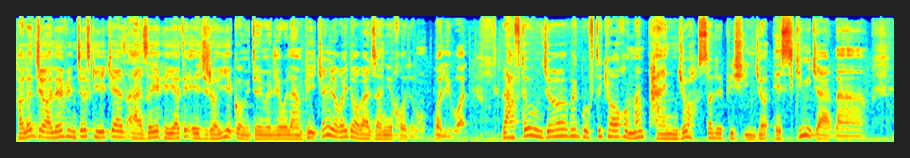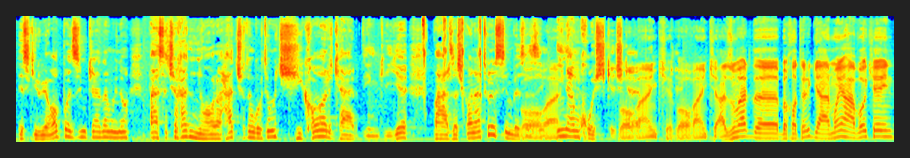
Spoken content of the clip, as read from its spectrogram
حالا جالب اینجاست که یکی از اعضای هیئت اجرایی کمیته ملی المپیک همین آقای داورزنی خودمون والیبال رفته اونجا و گفته که آقا من پنجاه سال پیش اینجا اسکی می‌کردم. اسکی روی آب بازی می‌کردم و اینا. بس چقدر ناراحت شدم. گفتم ما چی کار کردیم که یه ورزشگاه نتونستیم بسازیم. اینم خشکش کرد واقعا که واقعا که. از اون ور به خاطر گرمای هوا که این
